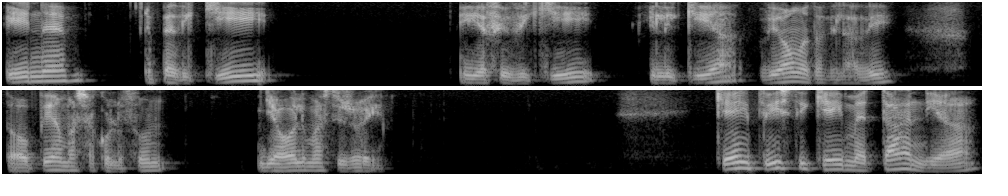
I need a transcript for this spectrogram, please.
είναι η παιδική, η εφηβική ηλικία, βιώματα δηλαδή, τα οποία μας ακολουθούν για όλη μας τη ζωή. Και η πίστη και η μετάνοια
